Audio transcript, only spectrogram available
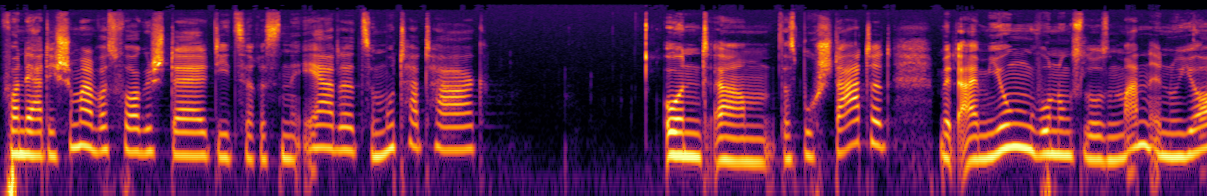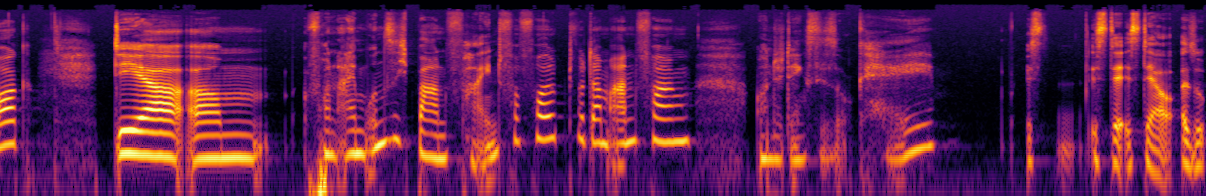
Von der hatte ich schon mal was vorgestellt, Die zerrissene Erde zum Muttertag. Und ähm, das Buch startet mit einem jungen, wohnungslosen Mann in New York, der ähm, von einem unsichtbaren Feind verfolgt wird am Anfang. Und du denkst dir so, okay, ist, ist der, ist der, also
